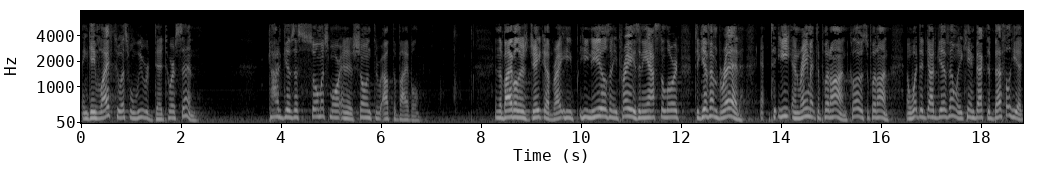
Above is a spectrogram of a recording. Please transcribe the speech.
and gave life to us when we were dead to our sin. God gives us so much more, and it is shown throughout the Bible. In the Bible, there's Jacob, right? He, he kneels and he prays and he asks the Lord to give him bread to eat and raiment to put on, clothes to put on. And what did God give him? When he came back to Bethel, he had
